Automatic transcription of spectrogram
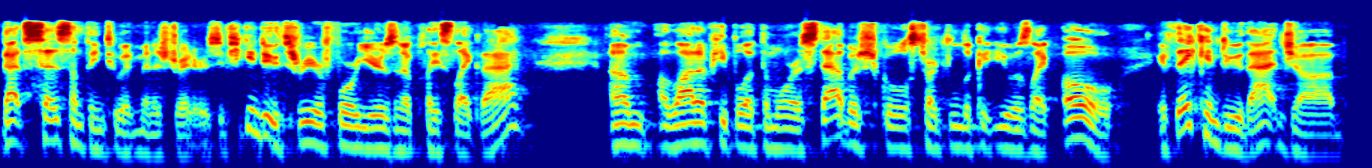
that says something to administrators if you can do three or four years in a place like that um, a lot of people at the more established schools start to look at you as like oh if they can do that job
